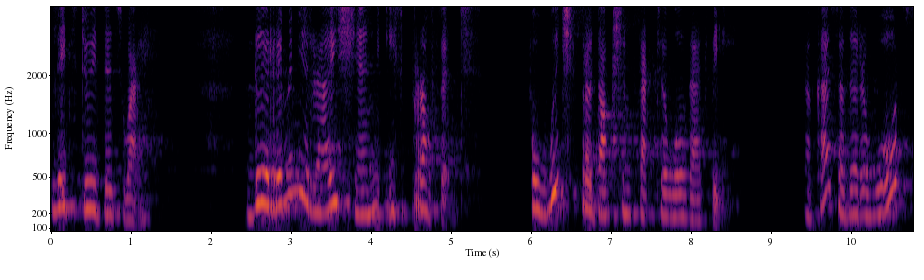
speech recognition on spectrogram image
let's do it this way. The remuneration is profit. For which production factor will that be? Okay, so the rewards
